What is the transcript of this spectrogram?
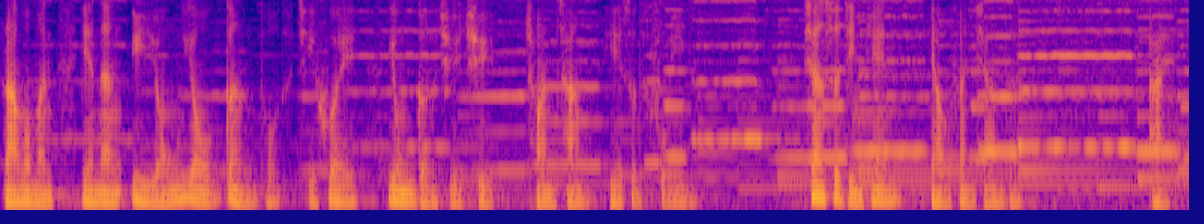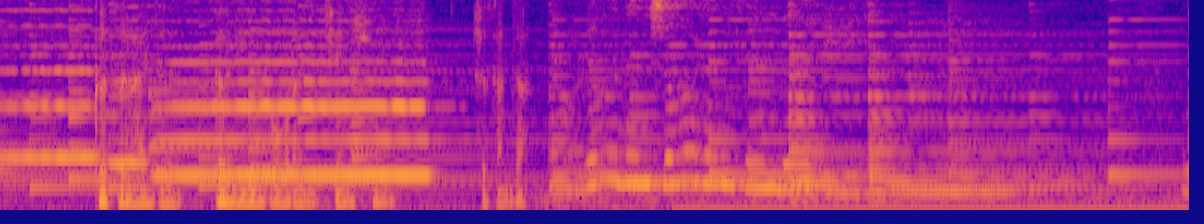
让我们也能拥有更多的机会，用歌曲去传唱耶稣的福音。像是今天要分享的爱，各自来自。各邻国的前书十三章。我若能说人间的语言，我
